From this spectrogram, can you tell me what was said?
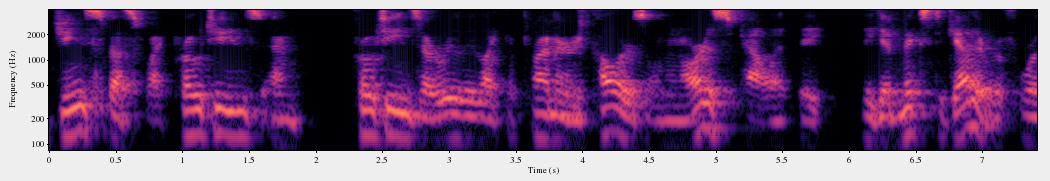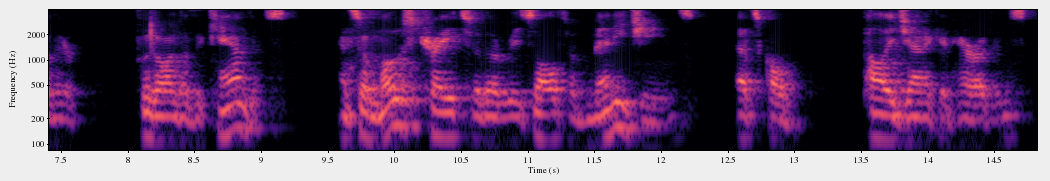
genes specify proteins, and proteins are really like the primary colors on an artist's palette. They they get mixed together before they're put onto the canvas. And so most traits are the result of many genes. That's called polygenic inheritance.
